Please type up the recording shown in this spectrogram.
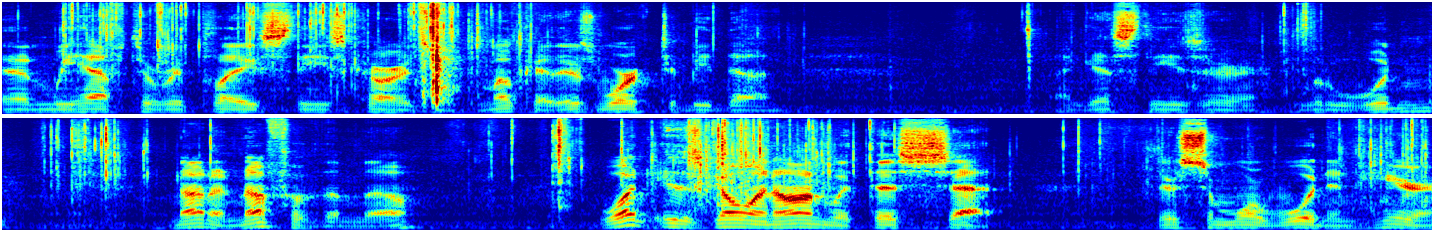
and we have to replace these cards with them. Okay, there's work to be done. I guess these are a little wooden. Not enough of them, though. What is going on with this set? There's some more wood in here.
